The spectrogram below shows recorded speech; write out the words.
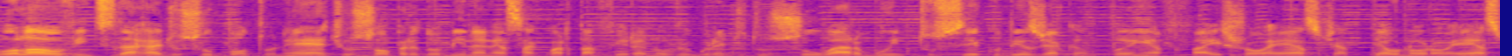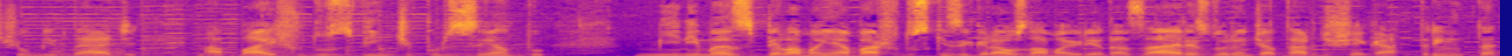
Olá, ouvintes da Radiosul.net. O sol predomina nessa quarta-feira no Rio Grande do Sul. Ar muito seco desde a campanha, faixa oeste até o noroeste, umidade abaixo dos 20%. Mínimas pela manhã abaixo dos 15 graus na maioria das áreas, durante a tarde chega a 30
